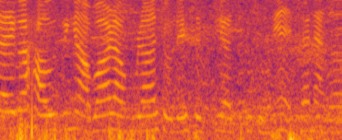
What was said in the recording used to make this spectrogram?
জায়গা হাউজিংয়ে আবার আমরা চলে এসেছি আজকে তুমি এসা নাগা।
